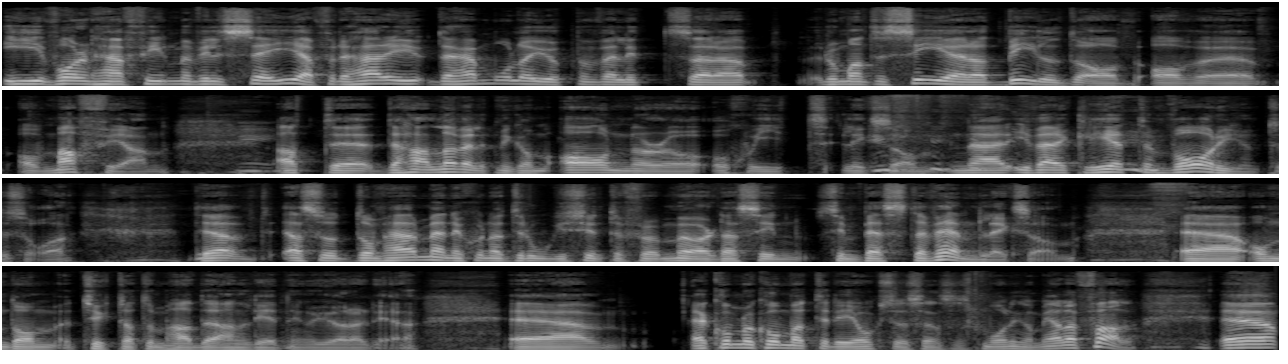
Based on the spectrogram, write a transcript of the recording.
i vad den här filmen vill säga, för det här, är ju, det här målar ju upp en väldigt så här, romantiserad bild av, av, eh, av maffian. Mm. Att eh, det handlar väldigt mycket om honor och, och skit, liksom, när i verkligheten var det ju inte så. Det, alltså de här människorna drog sig inte för att mörda sin, sin bästa vän liksom. Eh, om de tyckte att de hade anledning att göra det. Eh, jag kommer att komma till det också sen så småningom i alla fall. Eh,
